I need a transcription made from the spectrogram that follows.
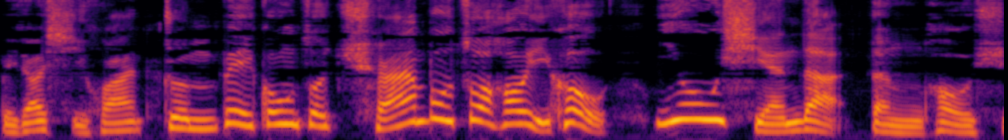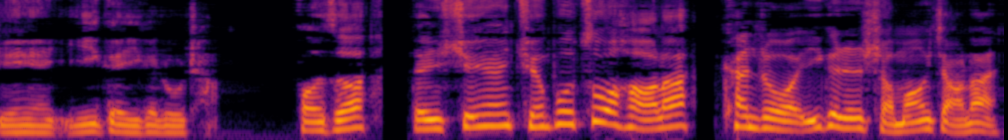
比较喜欢准备工作全部做好以后，悠闲的等候学员一个一个入场。否则，等学员全部做好了，看着我一个人手忙脚乱，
